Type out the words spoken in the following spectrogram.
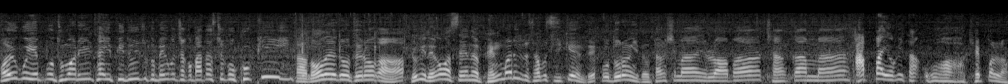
아이고 예뻐. 두 마리. 1타 2피. 누주고 매고 잡고 받아쓰고 구피. 자 너네도 들어가. 여기 내가 봤을 때는 100마리도 잡을 수 있겠는데? 어 노랑이다 잠시만 일로 와봐. 잠깐만. 아빠 여기 있다. 우와 개빨라.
